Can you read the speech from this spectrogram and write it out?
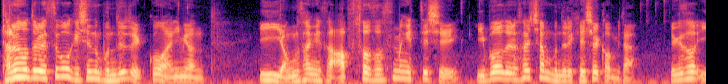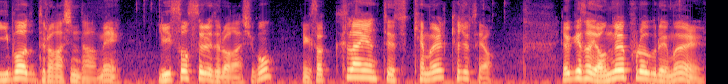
다른 HUD를 쓰고 계시는 분들도 있고, 아니면 이 영상에서 앞서서 설명했듯이 이 버드를 설치한 분들이 계실 겁니다. 여기서 이 버드 들어가신 다음에 resource를 들어가시고 여기서 client scheme을 켜주세요. 여기서 연결 프로그램을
